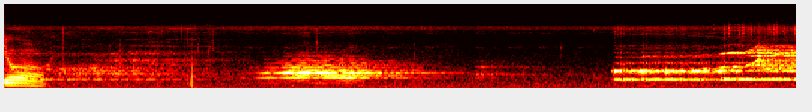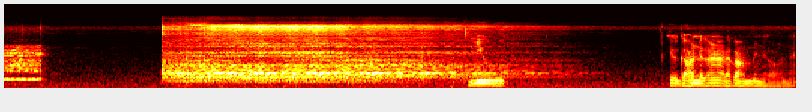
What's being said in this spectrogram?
යෝ ලිව් ඒක ගහන්න ගහන්න අරක හම්බෙන්න කවන්නේ.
